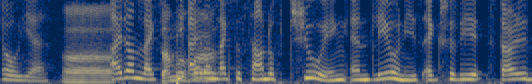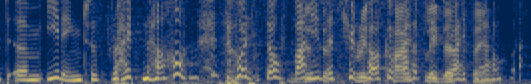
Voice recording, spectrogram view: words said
Oh yes, uh, I don't like. I don't like the sound of chewing, and Leonie's actually started um, eating just right now. so it's so funny that you talk about this right thing. now.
